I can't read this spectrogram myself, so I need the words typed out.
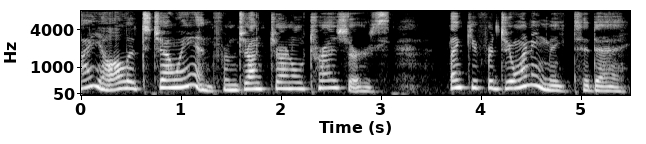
Hi y'all, it's Joanne from Junk Journal Treasures. Thank you for joining me today.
